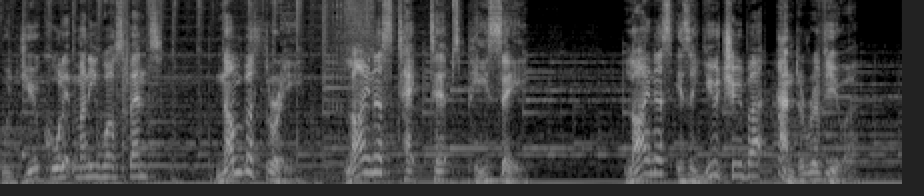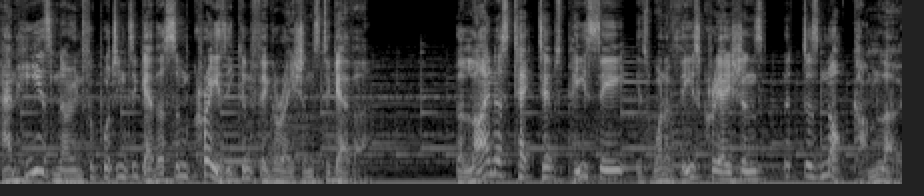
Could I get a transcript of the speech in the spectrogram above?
Would you call it money well spent? Number 3. Linus Tech Tips PC Linus is a YouTuber and a reviewer, and he is known for putting together some crazy configurations together. The Linus Tech Tips PC is one of these creations that does not come low.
